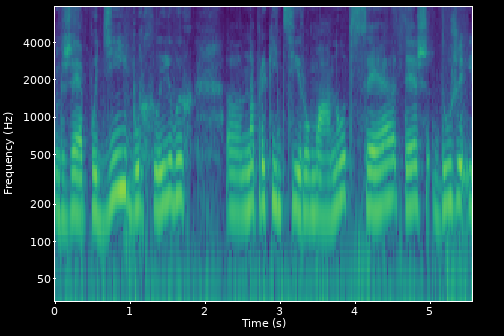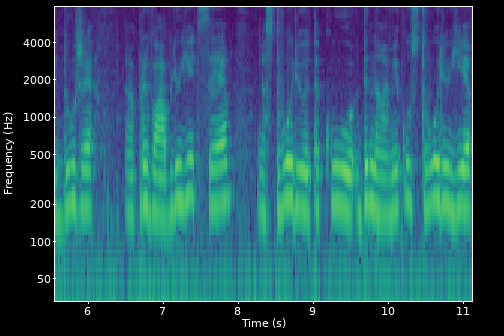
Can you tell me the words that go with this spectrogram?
вже подій, бурхливих е, наприкінці роману, це теж дуже і дуже приваблює. Це створює таку динаміку, створює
